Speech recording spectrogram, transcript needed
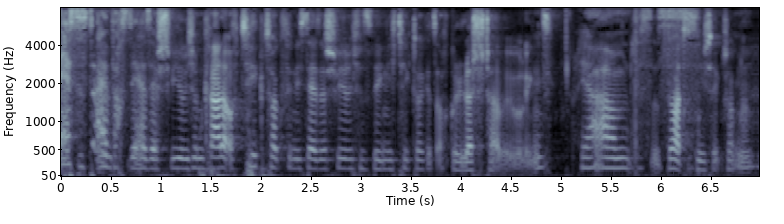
Es ist einfach sehr, sehr schwierig und gerade auf TikTok finde ich sehr, sehr schwierig, weswegen ich TikTok jetzt auch gelöscht habe übrigens. Ja, das ist. Du hattest nicht TikTok, ne?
